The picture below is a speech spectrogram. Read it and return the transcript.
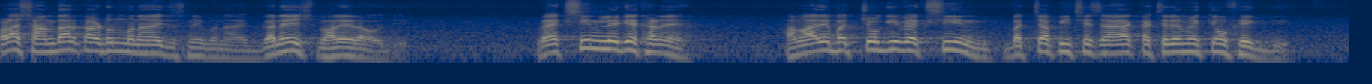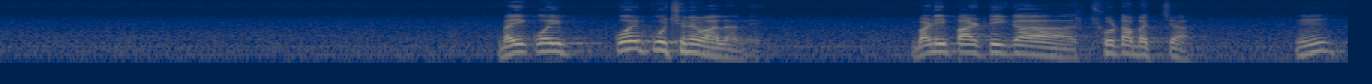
बड़ा शानदार कार्टून बनाया जिसने बनाया, गणेश भाले राव जी। वैक्सीन लेके खड़े हैं। हमारे बच्चों की वैक्सीन, बच्चा पीछे से आया, कचरे में क्यों फेंक दी? भाई, कोई कोई पूछने वाला नहीं। बड़ी पार्टी का छोटा बच्चा हुँ?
